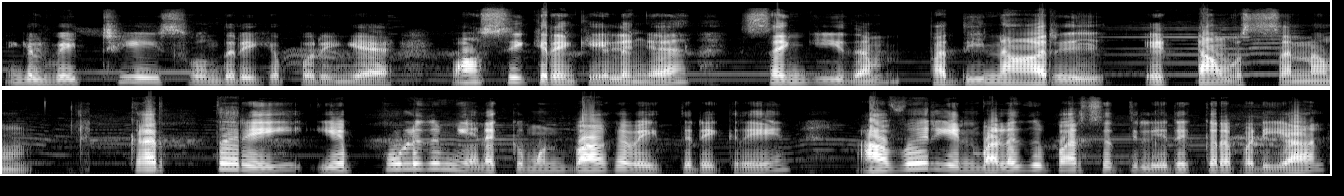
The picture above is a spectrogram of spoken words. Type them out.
நீங்கள் வெற்றியை சுதந்திரிக்க போகிறீங்க வாசிக்கிறேன் கேளுங்க. சங்கீதம் பதினாறு எட்டாம் வசனம். கர்த்தரை எப்பொழுதும் எனக்கு முன்பாக வைத்திருக்கிறேன். அவர் என் வலது பார்சத்தில் இருக்கிறபடியால்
